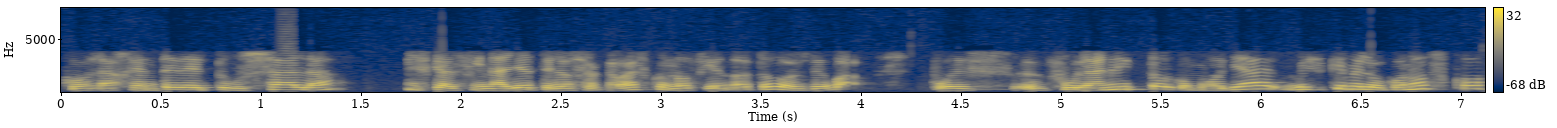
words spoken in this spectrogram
con la gente de tu sala, es que al final ya te los acabas conociendo a todos. De, wow, pues fulanito, como ya ves que me lo conozco,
